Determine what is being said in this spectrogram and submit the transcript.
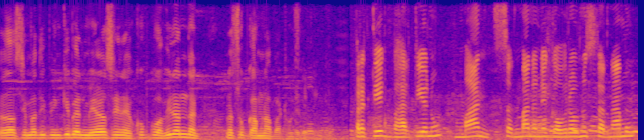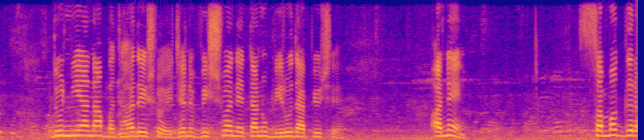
તથા શ્રીમતી પિંકીબેન મેયરશ્રીને ખૂબ ખૂબ અભિનંદન અને શુભકામના પાઠવું છું. પ્રત્યેક ભારતીયનું માન, સન્માન અને ગૌરવનું સરનામું દુનિયાના બધા દેશોએ જેને વિશ્વ નેતાનું બિરુદ આપ્યું છે અને સમગ્ર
